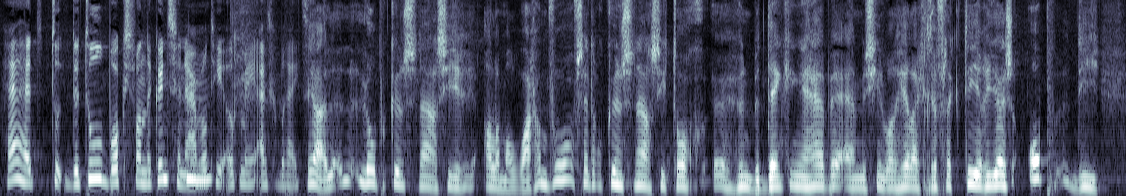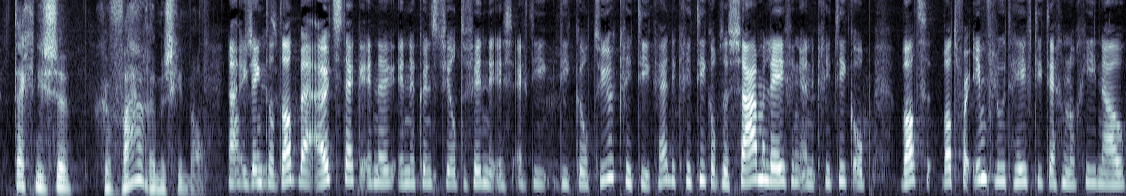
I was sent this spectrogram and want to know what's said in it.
hè, het, to- de toolbox van de kunstenaar, Mhm. wordt hier ook mee uitgebreid. Ja, lopen kunstenaars hier allemaal warm voor? Of zijn er ook kunstenaars die toch eh, hun bedenkingen hebben en misschien wel heel erg reflecteren juist op die technische gevaren misschien wel. Nou, ik denk dat dat bij uitstek in de, in de kunst veel te vinden is. Echt die, die cultuurkritiek. Hè? Die kritiek op de samenleving en de kritiek op wat, wat voor invloed heeft die technologie nou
